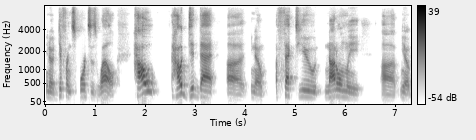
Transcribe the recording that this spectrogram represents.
you know, different sports as well. How how did that, uh, you know, affect you not only uh, you know,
